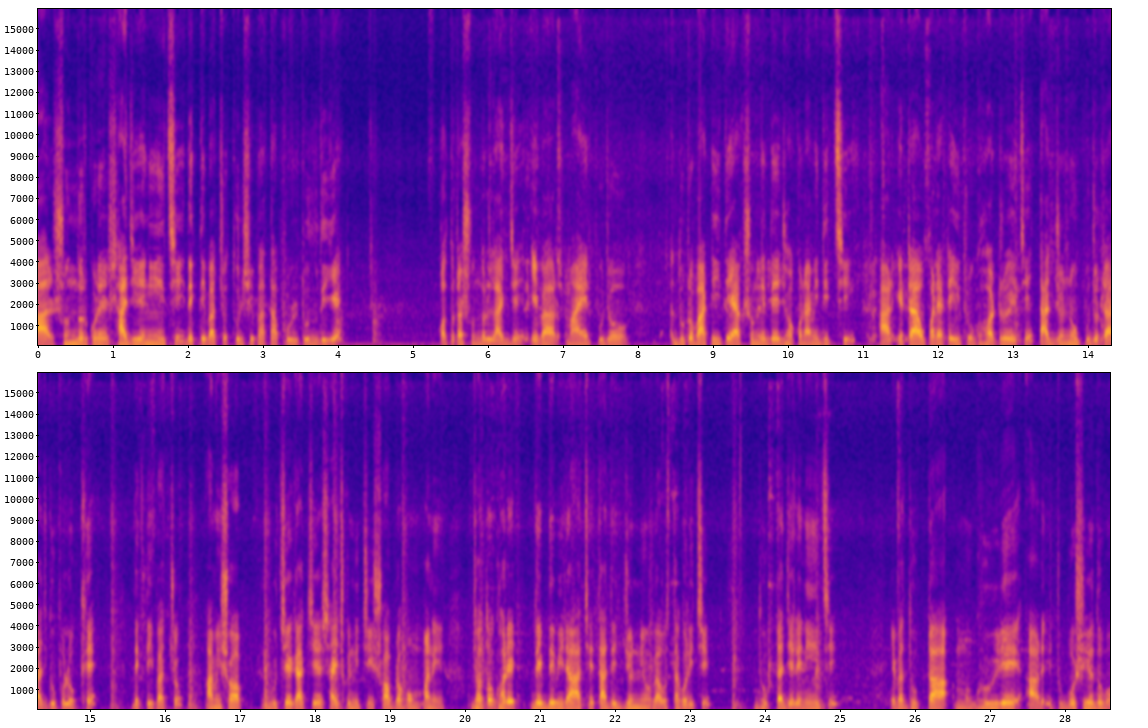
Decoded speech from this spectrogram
আর সুন্দর করে সাজিয়ে নিয়েছি। দেখতেই পাচ্ছ তুলসী পাতা ফুল টুল দিয়ে। কতটা সুন্দর লাগছে। এবার মায়ের পুজো দুটো বাটিতে একসঙ্গে দিয়ে যখন আমি দিচ্ছি আর এটা উপরে একটা ইথু ঘট রয়েছে তার জন্যও পুজোটা আজকে উপলক্ষে দেখতেই পাচ্ছ। আমি সব গুছিয়ে গাছিয়ে সাইজ করে নিচ্ছি সব রকম মানে যত ঘরের দেবদেবীরা আছে তাদের জন্যও ব্যবস্থা করেছি। ধূপটা জেলে নিয়েছি এবার ধূপটা ঘুরে আর একটু বসিয়ে দেবো।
